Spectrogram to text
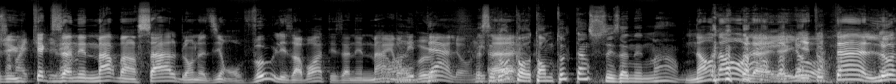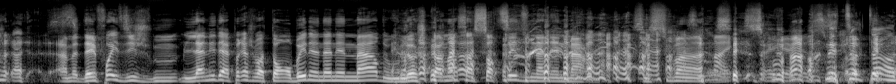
J'ai eu quelques années de marde dans la salle. Puis on a dit, on veut les avoir, tes années de marde. Ben, on, on est veut. dedans, là. on Mais est c'est. Euh, donc qu'on tombe tout le temps sur ces années de marde. Non, non, la- Ben, il là. est tout le temps là. Des fois, il dit l'année d'après, je vais tomber d'une année de merde ou là, je commence à sortir d'une année de merde. C'est souvent. c'est souvent- On est tout le temps en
